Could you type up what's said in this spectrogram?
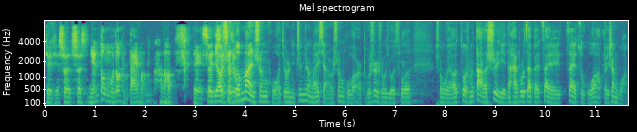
对对，所以说连动物都很呆萌，对，所以比较适合慢生活，就是你真正来享受生活，而不是说有说说我要做什么大的事业，那还不如在北在在祖国啊北上广。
